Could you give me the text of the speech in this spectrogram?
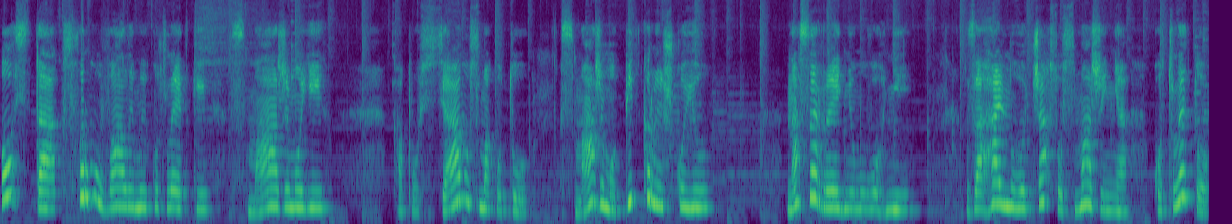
ось так сформували ми котлетки, смажимо їх. Капустяну смакоту смажимо під кришкою на середньому вогні загального часу смаження котлеток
